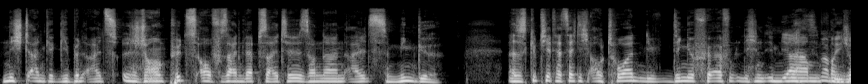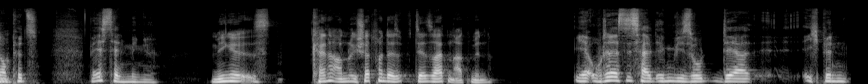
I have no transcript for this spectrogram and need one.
nicht angegeben als Jean Pütz auf seiner Webseite, sondern als Minge. Also es gibt hier tatsächlich Autoren, die Dinge veröffentlichen im Ja, Namen von Minge. Jean Pütz. Wer ist denn Minge? Minge ist, keine Ahnung, ich schätze mal der, der Seitenadmin. Ja, oder es ist halt irgendwie so der Ich bin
